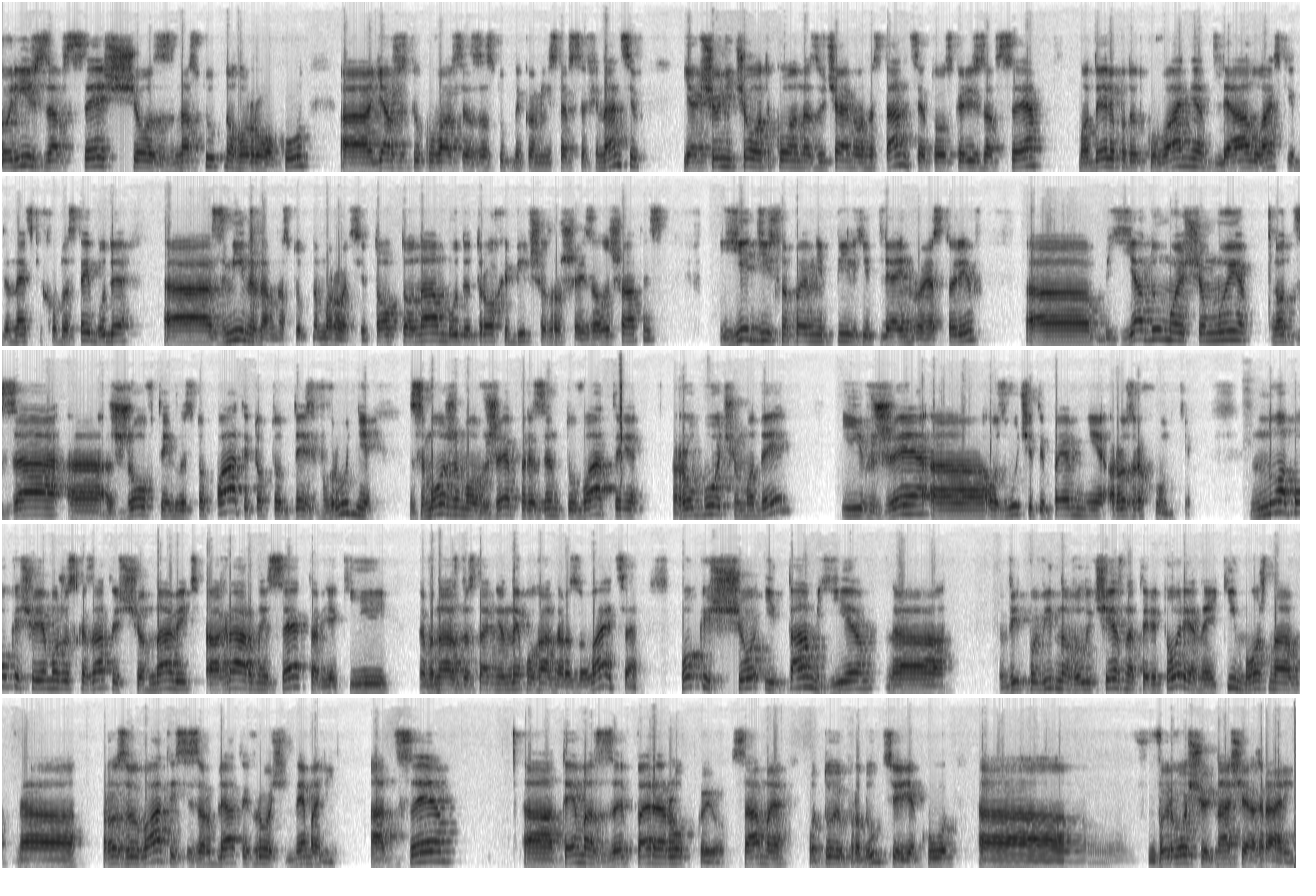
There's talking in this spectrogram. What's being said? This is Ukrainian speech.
скоріш за все, що з наступного року е, я вже спілкувався з заступником міністерства фінансів. Якщо нічого такого надзвичайного не станеться, то скоріш за все модель оподаткування для Луганських Донецьких областей буде е, змінена в наступному році. Тобто, нам буде трохи більше грошей залишатись. Є дійсно певні пільги для інвесторів. Е, я думаю, що ми от за е, жовтень, листопад, і тобто десь в грудні, зможемо вже презентувати робочу модель і вже е, озвучити певні розрахунки. Ну а поки що я можу сказати, що навіть аграрний сектор, який в нас достатньо непогано розвивається, поки що і там є е, відповідно величезна територія, на якій можна е, розвиватись і заробляти гроші немалі. А це е, тема з переробкою, саме отою продукцією, яку а, вирощують наші аграрії.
